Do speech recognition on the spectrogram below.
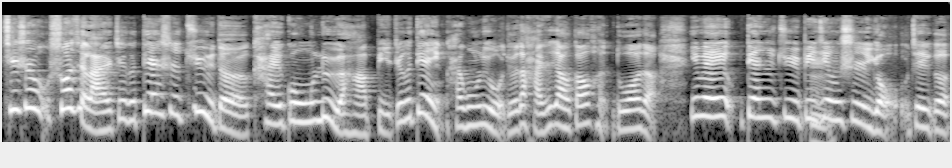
其实说起来，这个电视剧的开工率哈，比这个电影开工率，我觉得还是要高很多的。因为电视剧毕竟是有这个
